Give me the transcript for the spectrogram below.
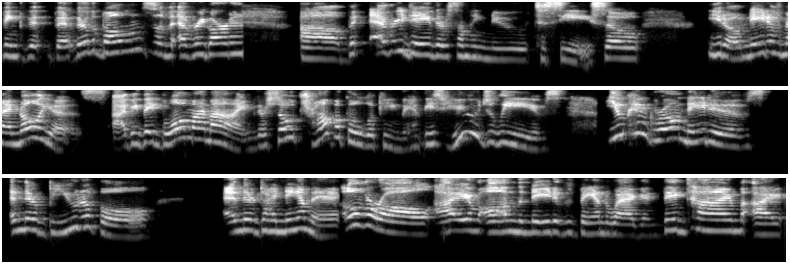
think that, that they're the bones of every garden. Uh, but every day there's something new to see. So you know, native magnolias. I mean, they blow my mind. They're so tropical looking. They have these huge leaves. You can grow natives and they're beautiful and they're dynamic. Overall, I am on the natives bandwagon big time. I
